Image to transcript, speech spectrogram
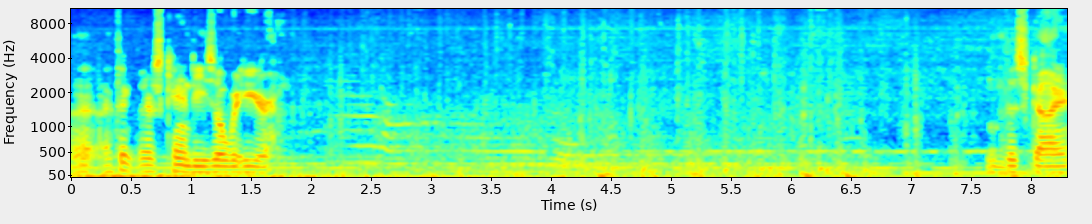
Uh, I think there's candies over here. This guy.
